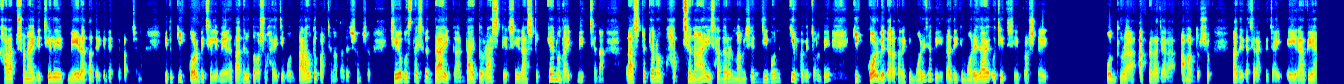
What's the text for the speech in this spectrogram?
খারাপ শোনায় যে ছেলে-মেয়েরা তাদেরকে দেখতে পাচ্ছে না। কিন্তু কি করবে ছেলে-মেয়েরা? তাদেরও তো অসহায় জীবন। তারাও তো পারছে না তাদের সংসার। সেই অবস্থায় সেটা দায় কার? দায় তো রাষ্ট্রের। সেই রাষ্ট্র কেন দায়িত্ব নিচ্ছে না? রাষ্ট্র কেন ভাবছে না এই সাধারণ মানুষের জীবন কীভাবে চলবে? কি করবে তারা? তারা কি মরে যাবে? তাদের কি মরে যাওয়া উচিত? সেই প্রশ্নে বন্ধুরা আপনারা যারা আমার দর্শক তাদের কাছে রাখতে চাই। এই রাবেয়া,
